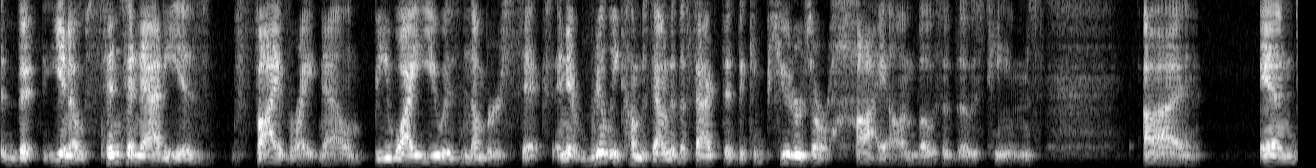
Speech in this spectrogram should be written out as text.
the you know Cincinnati is five right now. BYU is number six, and it really comes down to the fact that the computers are high on both of those teams. Uh, and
